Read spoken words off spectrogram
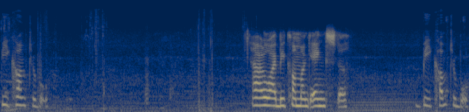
be comfortable. How do I become a gangster? Be comfortable.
